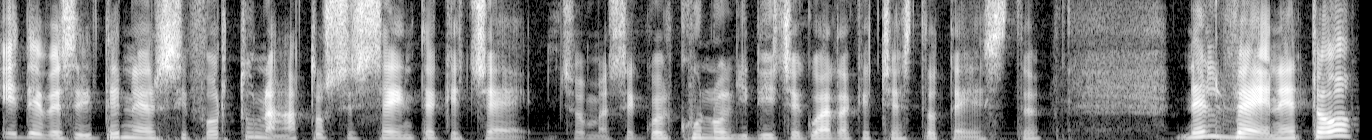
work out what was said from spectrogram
e deve ritenersi fortunato se sente che c'è, insomma, se qualcuno gli dice guarda che c'è sto test. Nel Veneto,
